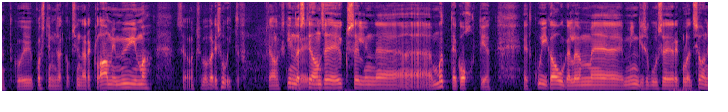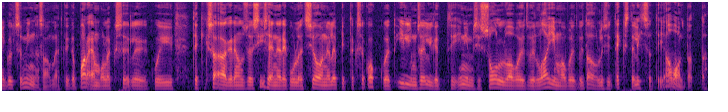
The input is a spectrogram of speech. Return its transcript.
et kui Postimees hakkab sinna reklaami müüma, see oleks juba päris huvitav see oleks, kindlasti on see üks selline äh, mõttekohti, et et kui kaugele me mingisuguse regulatsiooniga üldse minna saame, et kõige parem oleks selle, kui tekiks ajakirjanduse sisene regulatsioon ja lepitakse kokku, et ilmselgelt inimesi solvavaid või laimavaid või taolisi tekste lihtsalt ei avaldata.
